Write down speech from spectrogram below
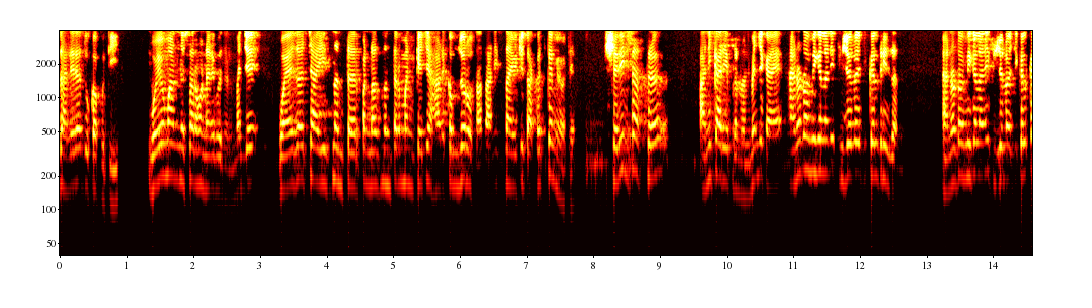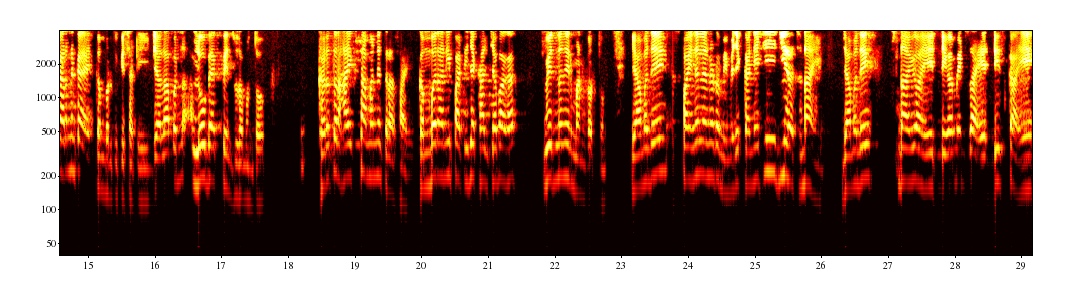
झालेल्या दुखापती वयोमानानुसार होणारे बदल. म्हणजे वयाच्या चाळीस नंतर पन्नास नंतर मणक्याचे हाड कमजोर होतात आणि स्नायूची ताकद कमी होते. शरीरशास्त्र आणि कार्यप्रणाली म्हणजे काय? अॅनाटॉमिकल आणि फिजिओलॉजिकल रिझन अॅनाटॉमिकल आणि फिजिओलॉजिकल कारण काय आहेत कंबरदुखीसाठी ज्याला आपण लो बॅक पेन सुद्धा म्हणतो. खर तर हा एक सामान्य त्रास आहे. कंबर आणि पाठीच्या खालच्या भागात वेदना निर्माण करतो. यामध्ये स्पायनल अॅनाटॉमी म्हणजे कण्याची जी रचना आहे ज्यामध्ये स्नायू आहेत लिगामेंट्स आहेत डिस्क आहे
